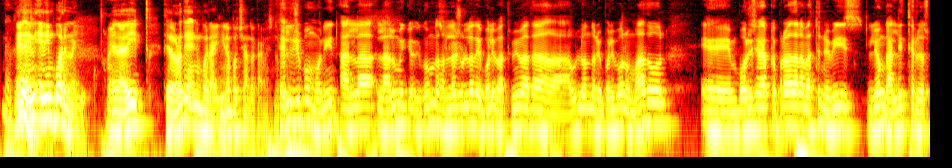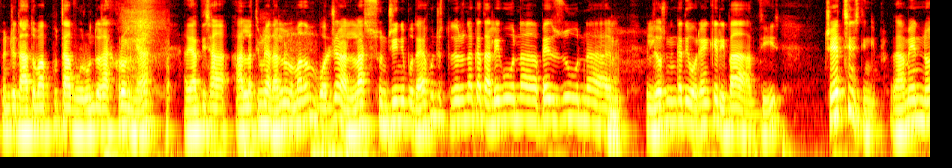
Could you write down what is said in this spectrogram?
Δεν μπορεί να γίνει. Ε, Δηλαδή, θεωρώ ότι δεν μπορεί να γίνει, όπως και να το κάνεις. Θέλεις και υπομονή, αλλά λαλούμε και ο δικός μας, αλλά και όλα τα υπόλοιπα τμήματα όλων των υπόλοιπων ομάδων. Ε, μπορεί σε κάποια πράγματα να μαθαίνουν επίσης λίγο καλύτερο, ας πούμε, και τα άτομα που τα βουρούν τόσα χρόνια. Δηλαδή, από τις α- άλλα τμήματα άλλων ομάδων μπορείς και να αλλάσουν τζίνοι που τα έχουν και στο τέλος να καταλήγουν να παίζουν, να γλιτώσουν την κατηγορία κλπ. αν δεις. Και έτσι είναι στην Κύπρο. Δηλαδή, ενώ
